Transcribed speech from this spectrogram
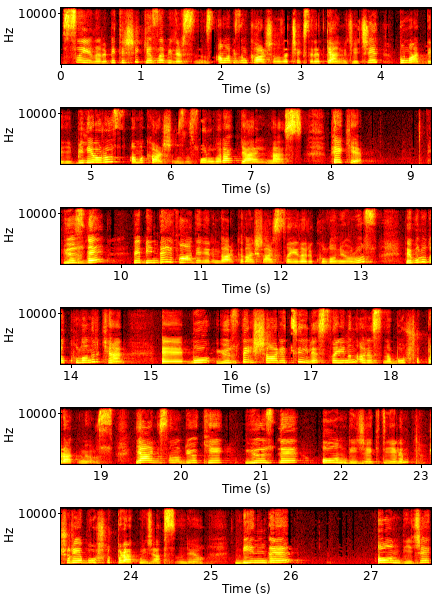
sayıları bitişik yazabilirsiniz. Ama bizim karşımıza çek senet gelmeyeceği için bu maddeyi biliyoruz ama karşımıza soru olarak gelmez. Peki yüzde ve binde ifadelerinde arkadaşlar sayıları kullanıyoruz ve bunu da kullanırken e, bu yüzde işaretiyle sayının arasına boşluk bırakmıyoruz. Yani sana diyor ki yüzde 10 diyecek diyelim. Şuraya boşluk bırakmayacaksın diyor. Binde 10 diyecek.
